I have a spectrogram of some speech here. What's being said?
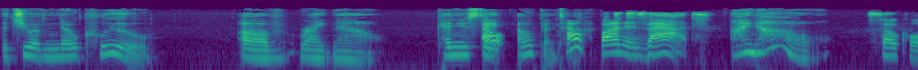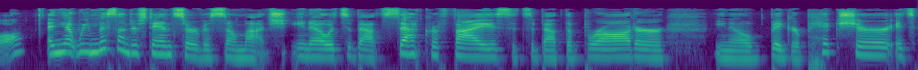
that you have no clue of right now? Can you stay how, open to How that? fun is that? I know. So cool. And yet we misunderstand service so much. You know, it's about sacrifice, it's about the broader, you know, bigger picture. It's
